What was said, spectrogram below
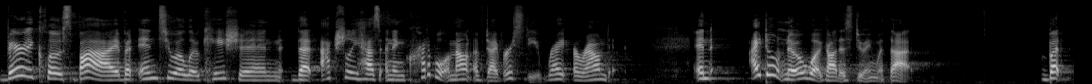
very close by, but into a location that actually has an incredible amount of diversity right around it. And I don't know what God is doing with that. But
